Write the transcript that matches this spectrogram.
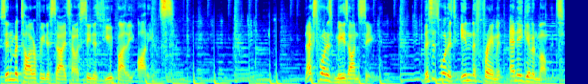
cinematography decides how a scene is viewed by the audience. Next one is mise-en-scene. This is what is in the frame at any given moment.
